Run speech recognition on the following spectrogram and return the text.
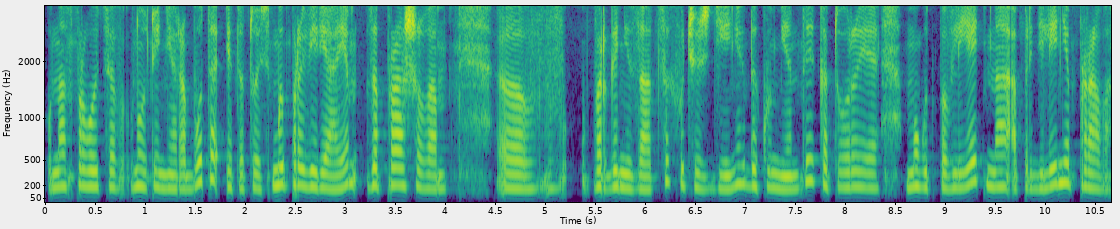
у нас проводится внутренняя работа. Это то есть мы проверяем, запрашиваем э, в организациях, в учреждениях документы, которые могут повлиять на определение права.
